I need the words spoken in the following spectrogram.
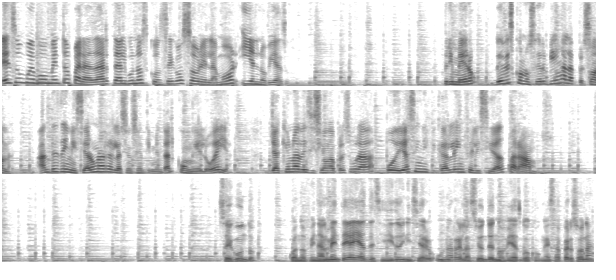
es un buen momento para darte algunos consejos sobre el amor y el noviazgo. Primero, debes conocer bien a la persona antes de iniciar una relación sentimental con él o ella, ya que una decisión apresurada podría significarle infelicidad para ambos. Segundo, cuando finalmente hayas decidido iniciar una relación de noviazgo con esa persona,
